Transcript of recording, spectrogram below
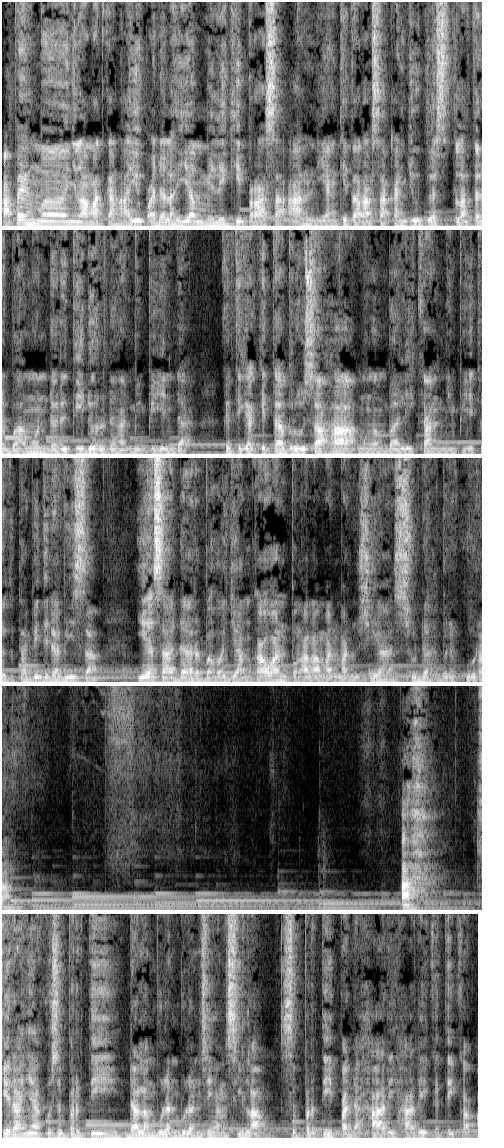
Apa yang menyelamatkan Ayub adalah ia memiliki perasaan yang kita rasakan juga setelah terbangun dari tidur dengan mimpi indah. Ketika kita berusaha mengembalikan mimpi itu tetapi tidak bisa, ia sadar bahwa jangkauan pengalaman manusia sudah berkurang. Ah, kiranya aku seperti dalam bulan-bulan siang silam, seperti pada hari-hari ketika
